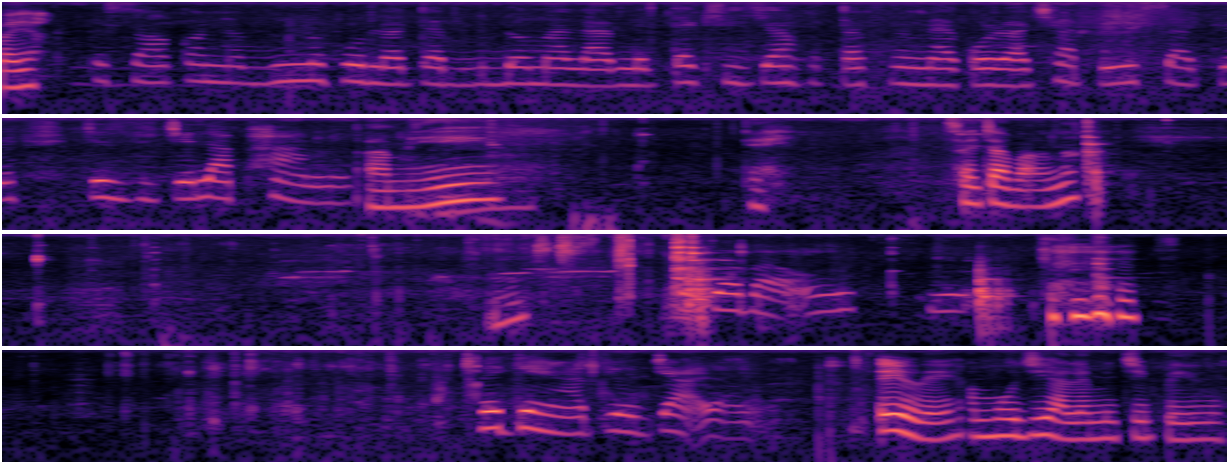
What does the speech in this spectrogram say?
ပါရစားကနေဘူးလို့ပို့လာတဲ့ဘီဒိုမလာမတက်ခီချာဖတ်ဖမဲကိုရာချပေးစားပြကျေးဇူးကြီးလာဖာမီ။အာမင်။ကဲဆက်ကြပါအောင်နော်ကြပါဦးဘယ်တင်အပြုတ်ကြတာလဲအေးလေအမိုးကြီးကလည်းမကြည့်ပေးဘူး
